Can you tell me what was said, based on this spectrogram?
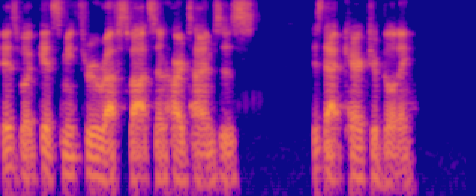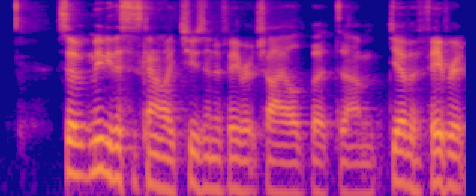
is what gets me through rough spots and hard times is is that character building. So maybe this is kind of like choosing a favorite child but um, do you have a favorite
